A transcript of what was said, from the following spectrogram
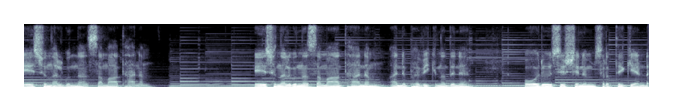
യേശു നൽകുന്ന സമാധാനം. യേശു നൽകുന്ന സമാധാനം അനുഭവിക്കുന്നതിന് ഓരോ ശിഷ്യനും ശ്രദ്ധിക്കേണ്ട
